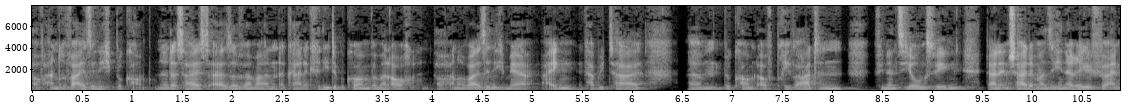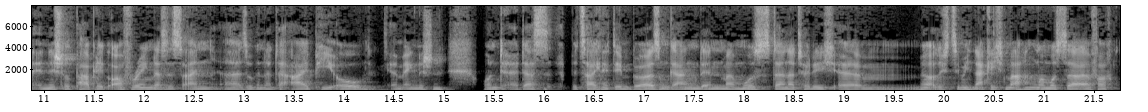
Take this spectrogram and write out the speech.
auf andere Weise nicht bekommt. Ne? Das heißt also, wenn man keine Kredite bekommt, wenn man auch auf andere Weise nicht mehr Eigenkapital ähm, bekommt auf privaten Finanzierungswegen, dann entscheidet man sich in der Regel für ein Initial Public Offering. Das ist ein äh, sogenannter IPO im Englischen und äh, das bezeichnet den Börsengang, denn man muss da natürlich ähm, ja, sich ziemlich nackig machen. Man muss da einfach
